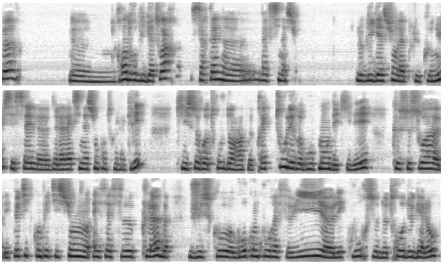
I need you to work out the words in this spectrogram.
peuvent rendre obligatoire certaines vaccinations. L'obligation la plus connue, c'est celle de la vaccination contre la grippe, qui se retrouve dans à peu près tous les regroupements d'équidés, que ce soit des petites compétitions FFE club jusqu'au gros concours FEI, euh, les courses de trot de galop.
